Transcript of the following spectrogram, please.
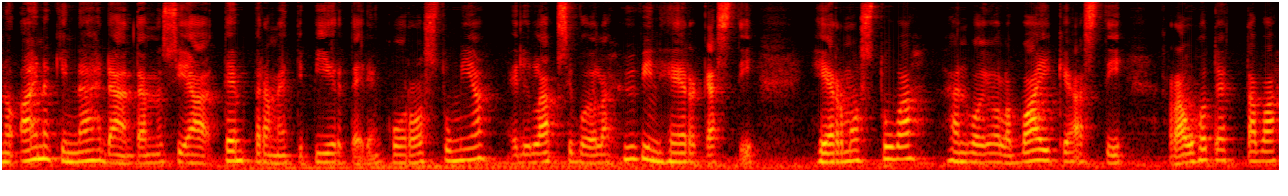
No ainakin nähdään tämmöisiä temperamenttipiirteiden korostumia, eli lapsi voi olla hyvin herkästi hermostuva, hän voi olla vaikeasti rauhoitettava.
